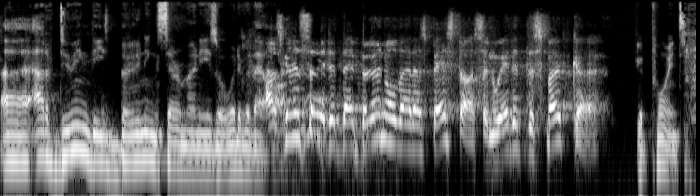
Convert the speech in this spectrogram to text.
uh, out of doing these burning ceremonies or whatever they I was going to say, did they burn all that asbestos and where did the smoke go? Good point.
